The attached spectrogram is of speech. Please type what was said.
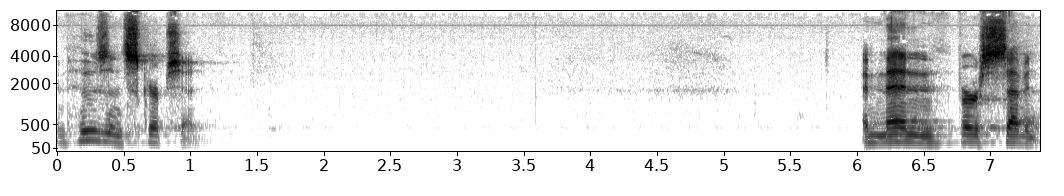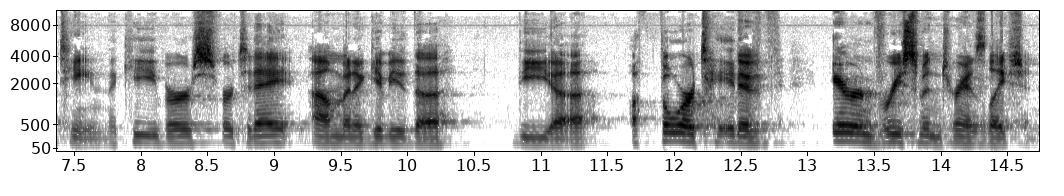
And whose inscription? And then verse 17, the key verse for today, I'm going to give you the, the uh, authoritative Aaron Vriesman translation.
